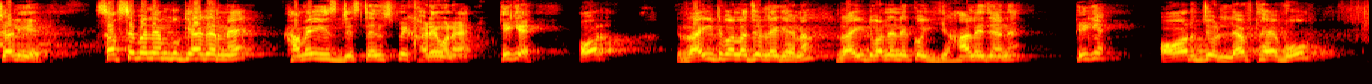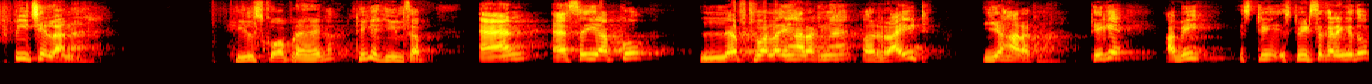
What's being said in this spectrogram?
चलिए, सबसे पहले हमको क्या करना है? हमें इस डिस्टेंस पे खड़े होना है, ठीक है? और राइट वाला जो लेग है ना राइट वाले लेग को यहाँ ले जाना है, ठीक है? और जो लेफ़्ट है वो पीछे लाना है। हील्स को अप रहेगा, ठीक है? हील्स अप एंड ऐसे ही आपको लेफ़्ट वाला यहाँ रखना है और राइट यहाँ रखना है, ठीक है? अभी स्पीड से करेंगे तो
